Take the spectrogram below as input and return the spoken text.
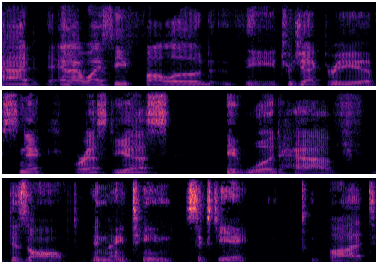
had the NIYC followed the trajectory of SNCC or SDS, it would have dissolved in 1968. But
